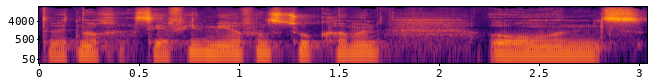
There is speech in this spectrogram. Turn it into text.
Da wird noch sehr viel mehr auf uns zukommen. Und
